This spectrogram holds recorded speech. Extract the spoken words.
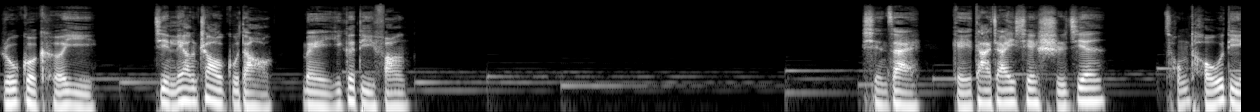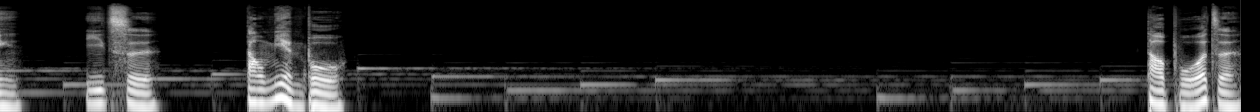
如果可以，尽量照顾到每一个地方。现在给大家一些时间，从头顶依次到面部，到脖子，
